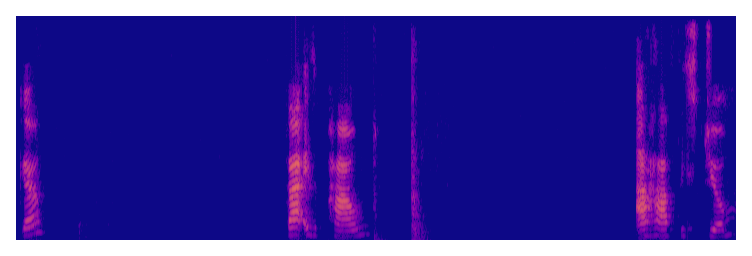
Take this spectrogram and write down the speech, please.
you go. That is a pound. I have this jump,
